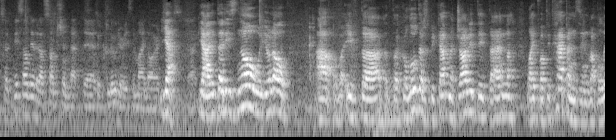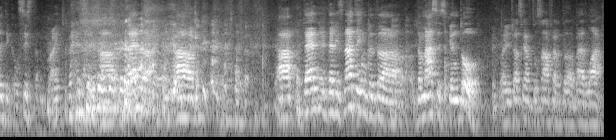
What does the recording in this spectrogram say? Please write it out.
So this under the assumption that the, the colluder is the minority. Yeah, Okay. yeah, there is no, you know, uh, if the, the colluders become majority, then uh, like what it happens in a political system, right? uh, then, uh, um, uh, then there is nothing that the, the masses can do. You just have to suffer the bad luck,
